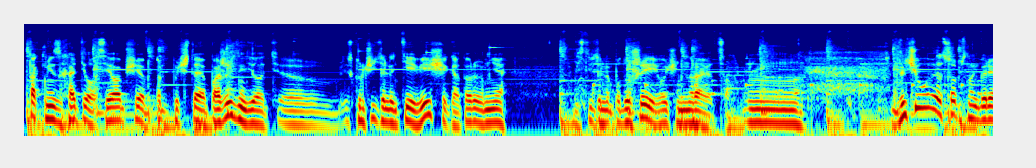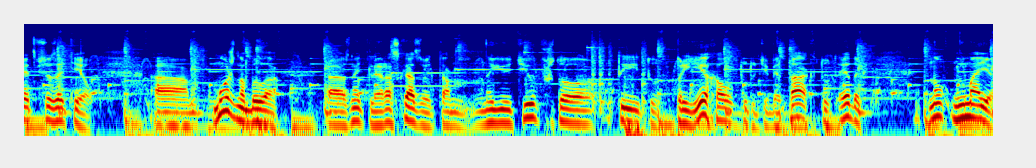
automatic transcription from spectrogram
так мне захотелось. Я вообще предпочитаю по жизни делать э, исключительно те вещи, которые мне действительно по душе и очень нравятся. Для чего я, собственно говоря, это все затеял? А, можно было, а, знаете ли, рассказывать там на YouTube, что ты тут приехал, тут у тебя так, тут эдак. Ну, не мое,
